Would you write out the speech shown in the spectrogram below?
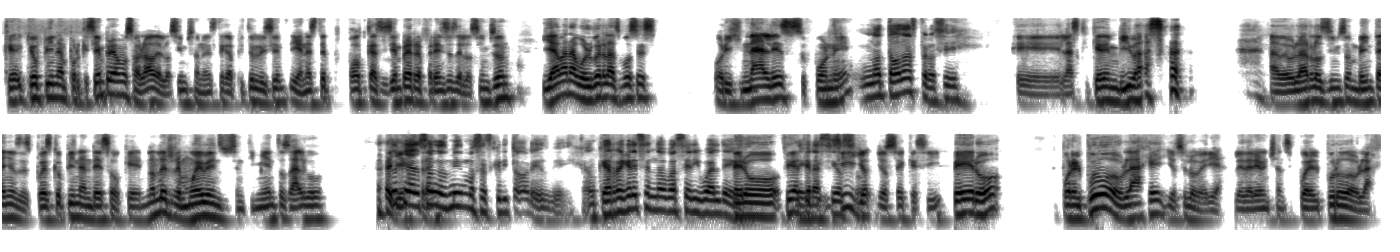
¿qué, qué opinan? Porque siempre hemos hablado de los Simpsons en este capítulo y, siempre- y en este podcast y siempre hay referencias de los Simpsons. Y ya van a volver las voces originales, supone. No todas, pero sí. eh, las que queden vivas a doblar los Simpson 20 años después. ¿Qué opinan de eso? ¿Que no les remueven sus sentimientos algo? Creo que extraño? son los mismos escritores, güey. Aunque regresen, no va a ser igual de. Pero fíjate, que gracioso. sí, yo, yo sé que sí, pero por el puro doblaje yo sí lo vería, le daría un chance por el puro doblaje.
